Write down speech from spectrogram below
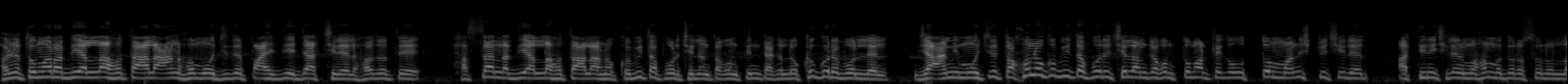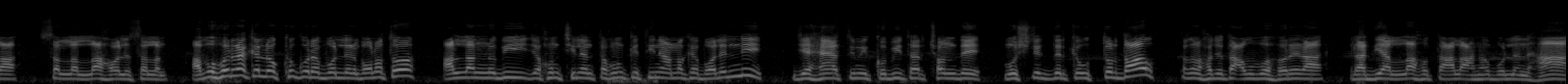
হজরত উমর রাদি আল্লাহ তালা মসজিদের পাশ দিয়ে যাচ্ছিলেন। হজরতে হাসান নাদি আল্লাহ তালাহ কবিতা পড়ছিলেন, তখন তিনি তাকে লক্ষ্য করে বললেন যে, আমি মসজিদে তখনও কবিতা পড়েছিলাম যখন তোমার থেকে উত্তম মানুষটি ছিলেন আর তিনি ছিলেন মোহাম্মদ রসুল্লাহ সাল্লাহ আলি সাল্লাম আবু লক্ষ্য করে বললেন, বলো তো আল্লাহ নবী যখন ছিলেন তখন কি তিনি আমাকে বলেননি যে হ্যাঁ তুমি কবিতার ছন্দে মুশরিকদেরকে উত্তর দাও? তখন হজরত আবু হরেরা রাদি আল্লাহ তালাহ বললেন হ্যাঁ।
